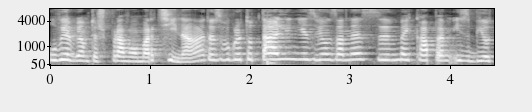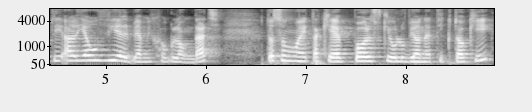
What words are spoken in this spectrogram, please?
Uwielbiam też prawo Marcina. To jest w ogóle totalnie niezwiązane z make-upem i z beauty, ale ja uwielbiam ich oglądać. To są moje takie polskie ulubione TikToki.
